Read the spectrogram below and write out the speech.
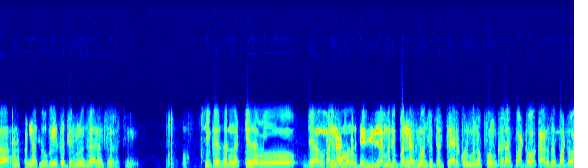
आणि पन्नास लोक एकत्र मिळून जा ना सर तुम्ही. ठीक आहे सर नक्कीच आम्ही जे आमचे पन्नास संबंध- प्रत्येक जिल्ह्यामध्ये पन्नास माणसं तर तयार करून मला फोन करा पाठवा कागद पाठवा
